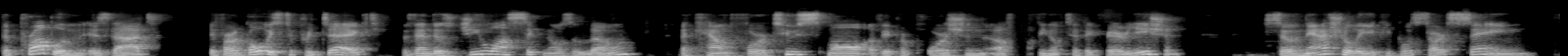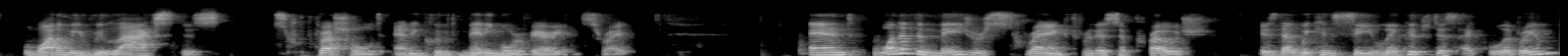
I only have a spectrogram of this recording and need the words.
The problem is that if our goal is to predict, then those GWAS signals alone account for too small of a proportion of phenotypic variation. So naturally, people start saying, why don't we relax this threshold and include many more variants, right? And one of the major strengths for this approach is that we can see linkage disequilibrium,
